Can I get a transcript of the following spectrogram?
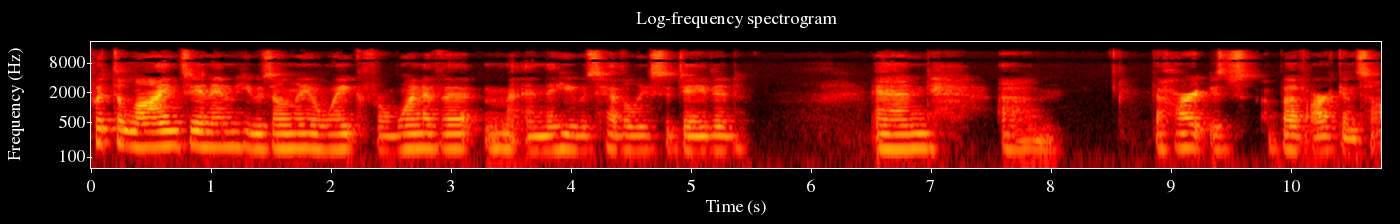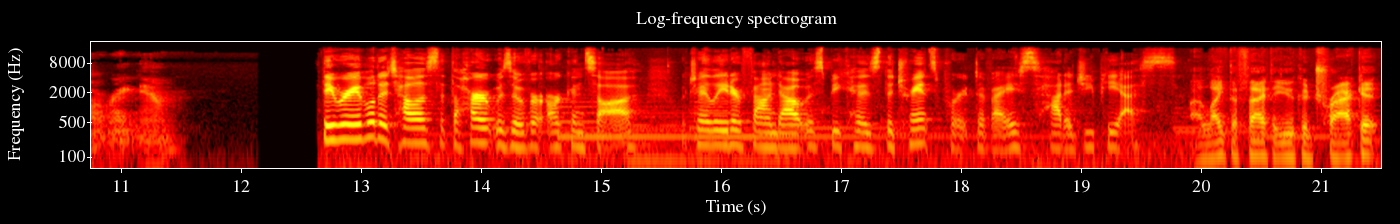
put the lines in him. He was only awake for one of it and that he was heavily sedated. And um, the heart is above Arkansas right now. They were able to tell us that the heart was over Arkansas, which I later found out was because the transport device had a GPS. I like the fact that you could track it,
